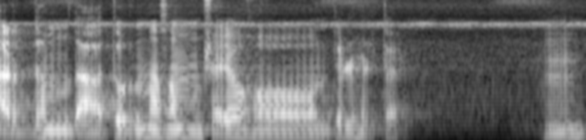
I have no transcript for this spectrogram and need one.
ಅರ್ಧಂ ಧಾತುರ್ನ ಸಂಶಯ ಅಂತೇಳಿ ಹೇಳ್ತಾರೆ. ಹ್ಞೂ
